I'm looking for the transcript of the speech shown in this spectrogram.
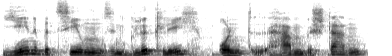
Jene Beziehungen sind glücklich und haben Bestand,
